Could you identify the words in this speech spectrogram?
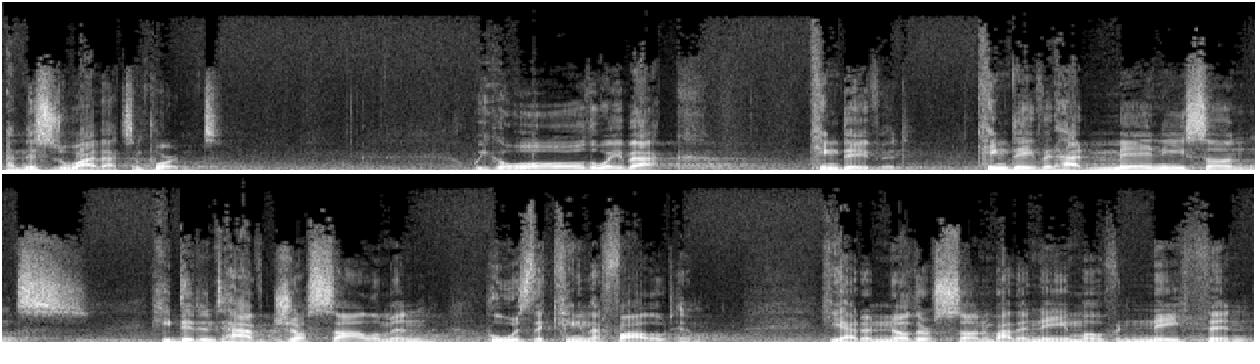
And this is why that's important. We go all the way back. King David. King David had many sons. He didn't have just Solomon, who was the king that followed him. He had another son by the name of Nathan.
